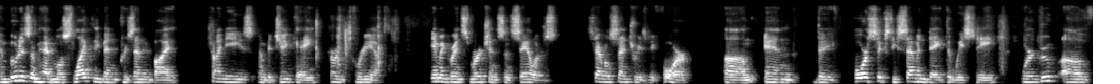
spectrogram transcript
And Buddhism had most likely been presented by Chinese and Baekje, current Korea, immigrants, merchants, and sailors several centuries before. Um, and the 467 date that we see were a group of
